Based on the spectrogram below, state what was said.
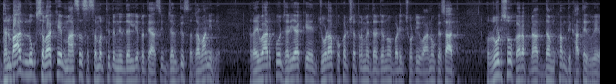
धनबाद लोकसभा के मासस समर्थित निर्दलीय प्रत्याशी जगदीश रवानी ने रविवार को झरिया के जोड़ा पोखर क्षेत्र में दर्जनों बड़ी छोटी वाहनों के साथ रोड शो कर अपना दमखम दिखाते हुए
